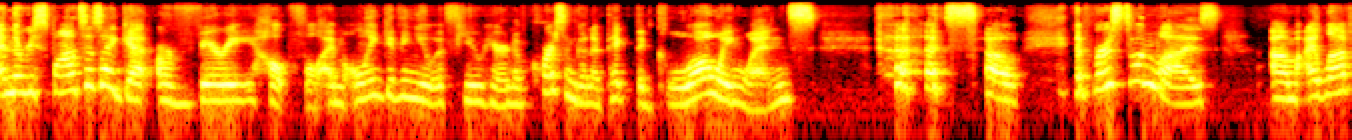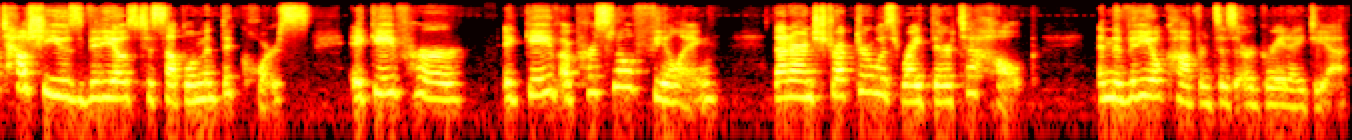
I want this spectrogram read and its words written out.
And the responses I get are very helpful. I'm only giving you a few here. And of course, I'm going to pick the glowing ones. so the first one was um, I loved how she used videos to supplement the course. It gave her it gave a personal feeling that our instructor was right there to help, and the video conferences are a great idea.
